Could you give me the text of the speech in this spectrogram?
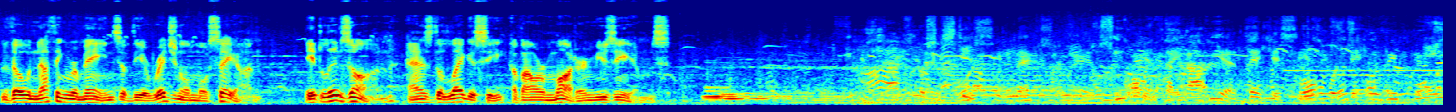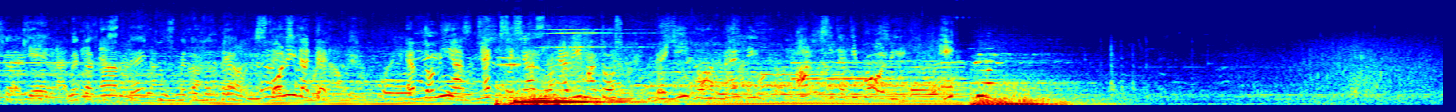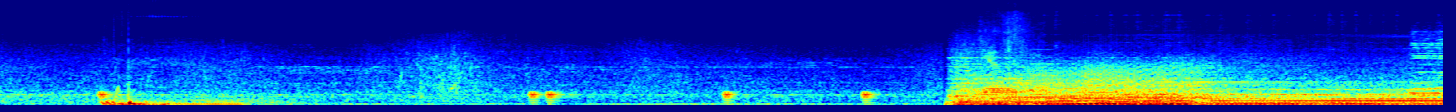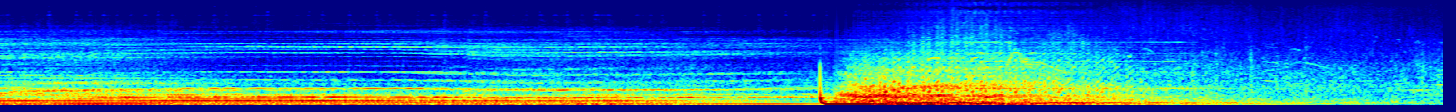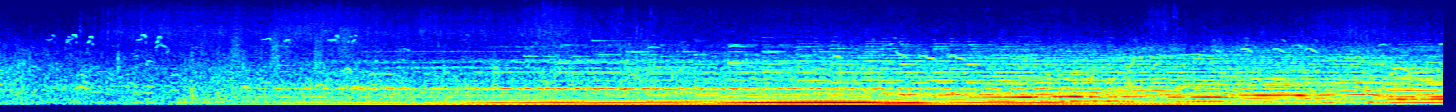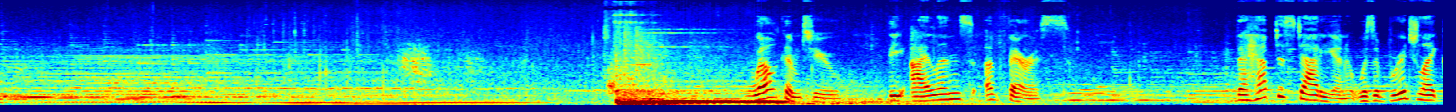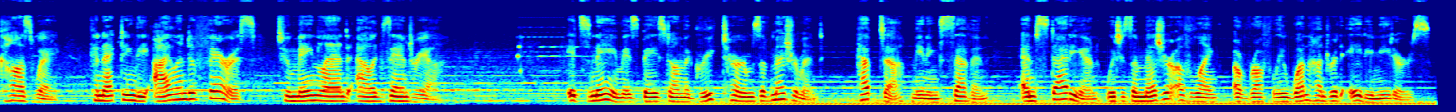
Though nothing remains of the original Mouseion, it lives on as the legacy of our modern museums. φωτογραφία τέχεση, οδηγούσαν μετά τις τέχνες, μετά τον τέχνη. Πολύνεται! Εβδομίας έξισιας με μεγίβο μέλη, άρχισε την πόλη. Welcome to the Islands of Pharos. The Heptastadion was a bridge-like causeway connecting the island of Pharos to mainland Alexandria. Its name is based on the Greek terms of measurement, hepta, meaning seven, and stadion, which is a measure of length of roughly 180 meters.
